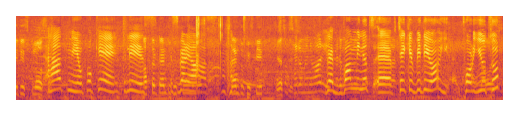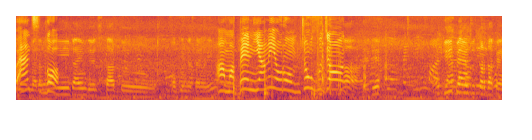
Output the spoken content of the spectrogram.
it is closed. help me, okay, please. After 10 to It's 15 very minutes. hot. 10 to 15. Yes, please. Seremoni var ya. Ve one minute uh, take a video for YouTube and go. Any time they will start to opening the ceremony. Ama ben yanıyorum. Çok sıcak. हाँ ये ਕੀ ਪਿਆ ਯੂਜ਼ ਕਰਦਾ ਪਿਆ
